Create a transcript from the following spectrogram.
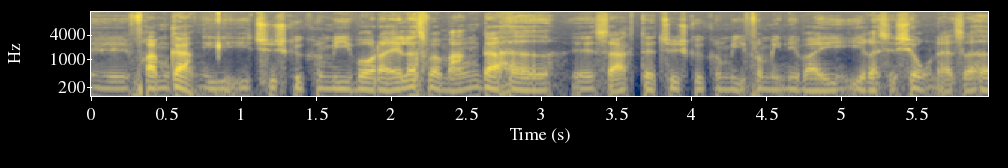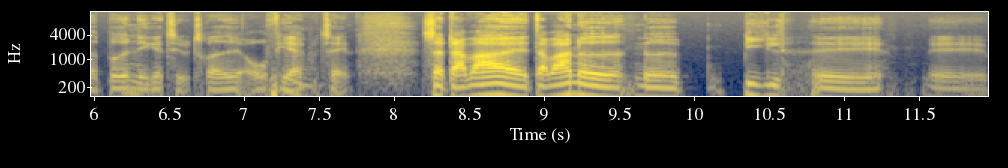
øh, fremgang i, i tysk økonomi, hvor der ellers var mange, der havde øh, sagt, at tysk økonomi formentlig var i, i recession, altså havde både mm. negativ tredje og fjerde mm. kvartal. Så der var, der var noget, noget bil... Øh, øh,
